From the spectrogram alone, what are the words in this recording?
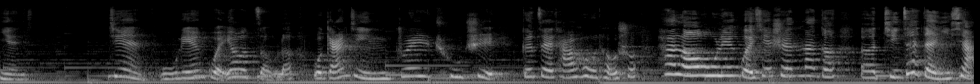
眼见无脸鬼要走了，我赶紧追出去，跟在他后头说：“Hello，无脸鬼先生，那个……呃，请再等一下。”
